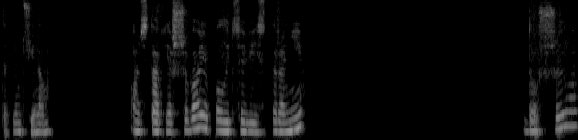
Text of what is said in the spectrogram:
таким чином. Ось так я зшиваю по лицевій стороні, дошила,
